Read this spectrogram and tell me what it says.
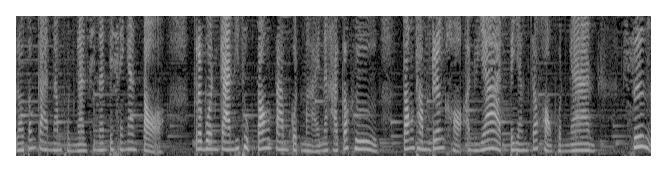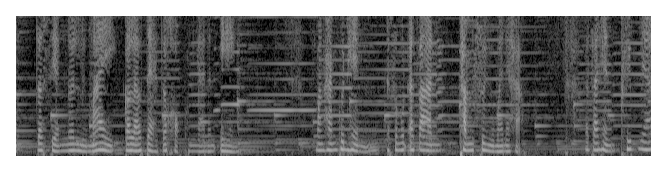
เราต้องการนำผลงานชิ้นนั้นไปใช้งานต่อ กระบวนการที่ถูกต้องตามกฎหมายนะคะ ก็คือ ต้องทำเรื่องขออนุญาตไปยังเจ้าของผลงาน ซึ่งจะเสียเงินหรือไม่ ก็แล้วแต่เจ้าของผลงานนั่นเอง บางครั้งคุณเห็นสมมติอาจารย์ทำสื่อมาเนี่ยค่ะอาจารย์เห็นคลิปเนี้ย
